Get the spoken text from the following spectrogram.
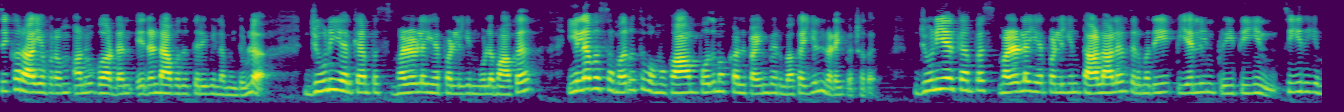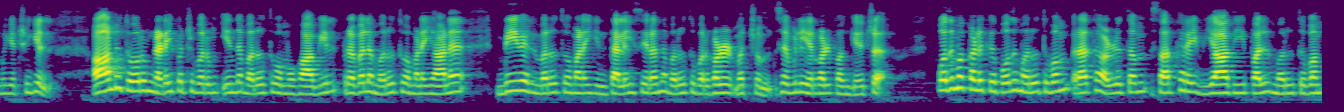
சிக்கராயபுரம் அணு கார்டன் இரண்டாவது தெருவில் அமைந்துள்ள ஜூனியர் கேம்பஸ் மழலையர் பள்ளியின் மூலமாக இலவச மருத்துவ முகாம் பொதுமக்கள் பயன்பெறும் வகையில் நடைபெற்றது. ஜூனியர் கேம்பஸ் மழலையர் பள்ளியின் தாளாளர் திருமதி பியர்லின் பிரீத்தியின் சீரிய முயற்சியில் ஆண்டுதோறும் நடைபெற்று வரும் இந்த மருத்துவ முகாமில் பிரபல மருத்துவமனையான பிவெல் மருத்துவமனையின் தலை சிறந்த மருத்துவர்கள் மற்றும் செவிலியர்கள் பங்கேற்று பொதுமக்களுக்கு பொது மருத்துவம் இரத்த அழுத்தம் சர்க்கரை வியாதி பல் மருத்துவம்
